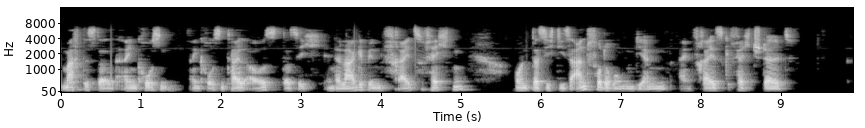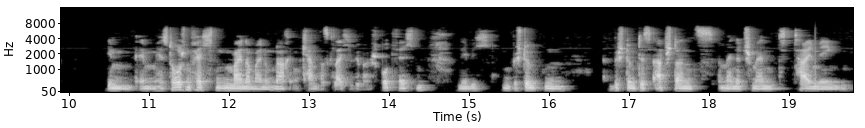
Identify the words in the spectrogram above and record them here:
macht es da einen großen, einen großen Teil aus, dass ich in der Lage bin, frei zu fechten und dass ich diese Anforderungen, die ein, ein freies Gefecht stellt, im, im historischen Fechten meiner Meinung nach im Kern das gleiche wie beim Sportfechten, nämlich einen bestimmten, bestimmtes Abstandsmanagement, Timing,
